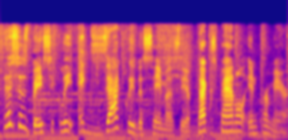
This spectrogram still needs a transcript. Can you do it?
this is basically exactly the same as the Effects panel in Premiere.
